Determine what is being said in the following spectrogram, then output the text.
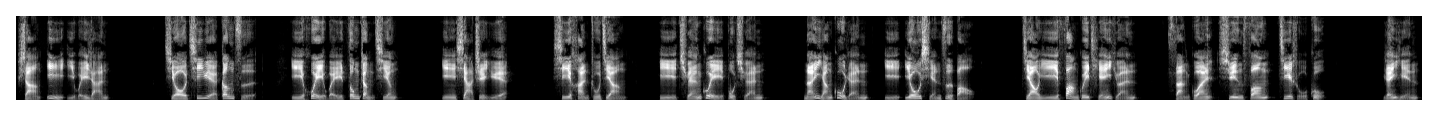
赏亦以为然。秋七月庚子，以会为宗正卿。因下至曰：“西汉诸将以权贵不全，南阳故人以悠闲自保，矫仪放归田园，散官熏风皆如故。”人吟。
